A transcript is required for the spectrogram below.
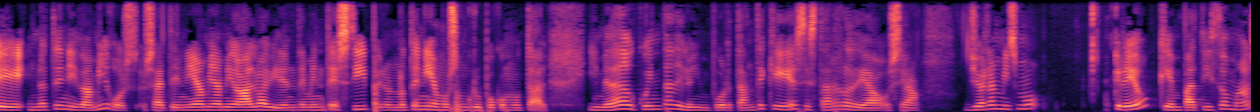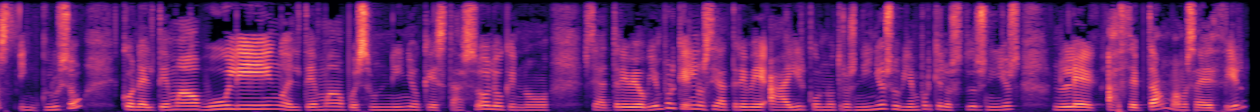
eh, no he tenido amigos. O sea, tenía a mi amiga Alba, evidentemente sí, pero no teníamos un grupo como tal. Y me he dado cuenta de lo importante que es estar rodeado. O sea, yo ahora mismo creo que empatizo más incluso con el tema bullying o el tema pues un niño que está solo, que no se atreve o bien porque él no se atreve a ir con otros niños o bien porque los otros niños no le aceptan, vamos a decir.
